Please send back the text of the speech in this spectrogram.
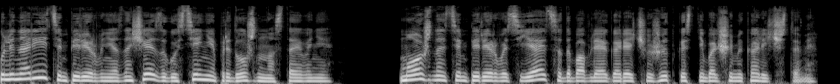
кулинарии темперирование означает загустение при должном настаивании. Можно темперировать яйца, добавляя горячую жидкость небольшими количествами.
